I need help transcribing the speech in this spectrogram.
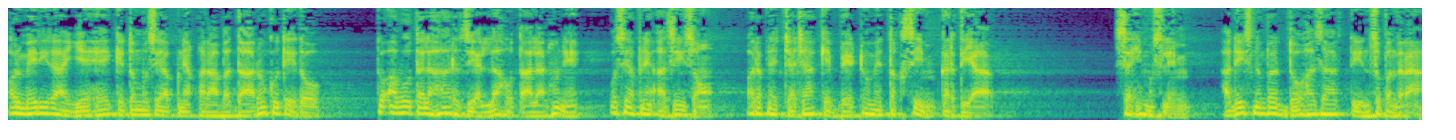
اور میری رائے یہ ہے کہ تم اسے اپنے قرابت داروں کو دے دو۔ تو ابو طلحہ رضی اللہ تعالیٰ نے اسے اپنے عزیزوں اور اپنے چچا کے بیٹوں میں تقسیم کر دیا۔ صحیح مسلم حدیث نمبر دو ہزار تین سو پندرہ۔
